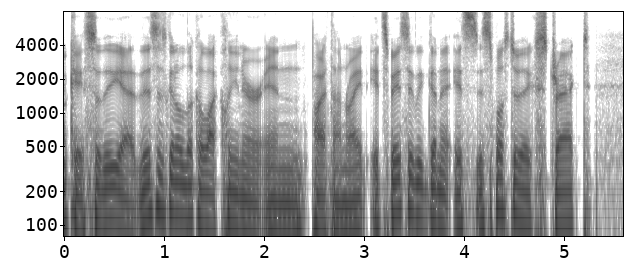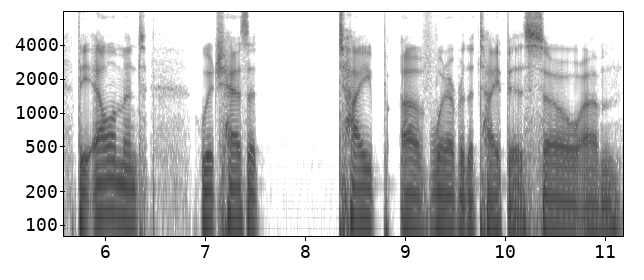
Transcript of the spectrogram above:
okay, so the, yeah, this is going to look a lot cleaner in Python, right? It's basically going to, it's, supposed to extract the element which has a type of whatever the type is. So um,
